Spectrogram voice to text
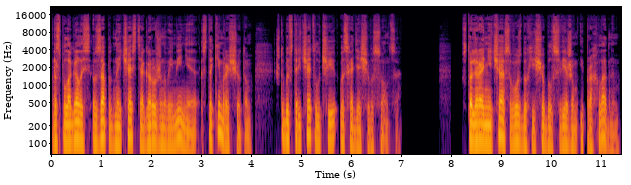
располагалось в западной части огороженного имения с таким расчетом, чтобы встречать лучи восходящего солнца. В столь ранний час воздух еще был свежим и прохладным,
